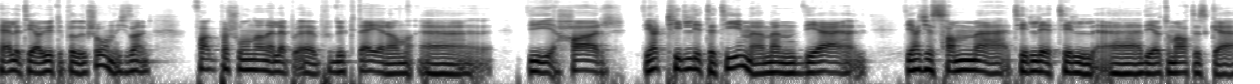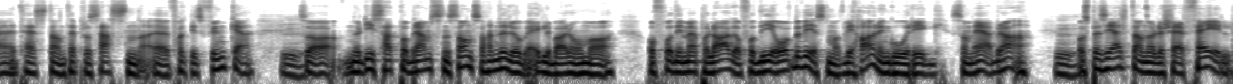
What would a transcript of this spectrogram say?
hele tida ut i produksjon. ikke sant? Fagpersonene eller produkteierne, eh, de har de har tillit til teamet, men de, er, de har ikke samme tillit til eh, de automatiske testene, til prosessen eh, faktisk funker. Så når de setter på bremsen sånn, så handler det jo egentlig bare om å, å få de med på laget og få de overbevist om at vi har en god rigg som er bra. Og spesielt da når det skjer feil,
